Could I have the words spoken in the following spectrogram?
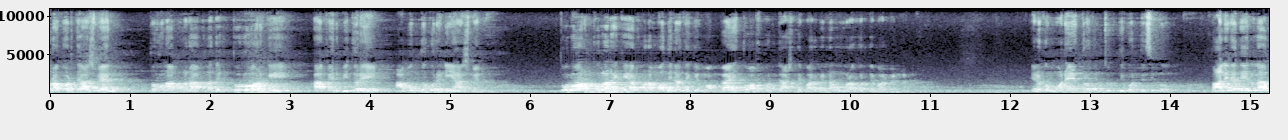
ওমরা করতে আসবেন, তখন আপনারা আপনাদের তলোয়ারকে কাপের ভিতরে আবদ্ধ করে নিয়ে আসবেন। তলোয়ার খোলা রেখে আপনারা মদিনা থেকে মক্কায় তফ করতে আসতে পারবেন না, উমরা করতে পারবেন না। এরকম অনেক রকম চুক্তি করতেছিল। তো আলী রাদি আল্লাহ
